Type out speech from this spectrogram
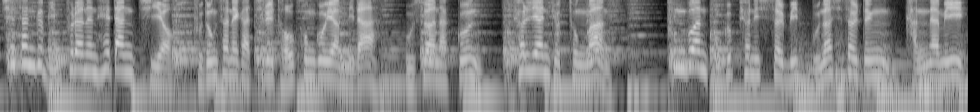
최상급 인프라는 해당 지역, 부동산의 가치를 더욱 공고히 합니다. 우수한 학군, 편리한 교통망, 풍부한 고급 편의시설 및 문화시설 등 강남이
